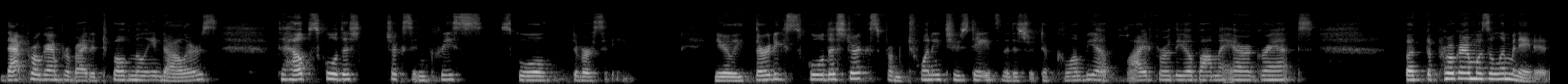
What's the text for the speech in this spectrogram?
That program provided $12 million to help school districts increase school diversity. Nearly 30 school districts from 22 states in the District of Columbia applied for the Obama era grant, but the program was eliminated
